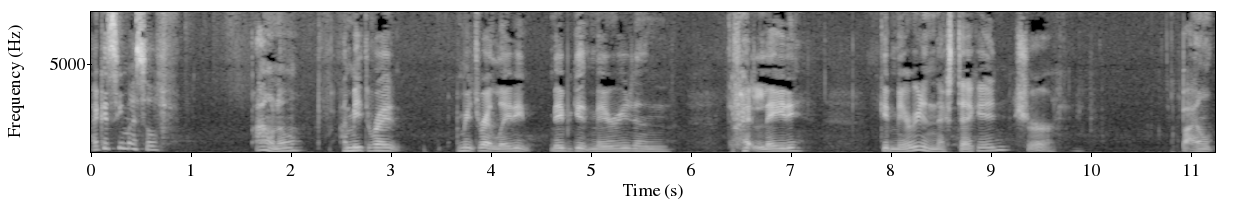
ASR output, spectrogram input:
i could see myself i don't know i meet the right meet the right lady maybe get married and the right lady get married in the next decade sure but i don't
